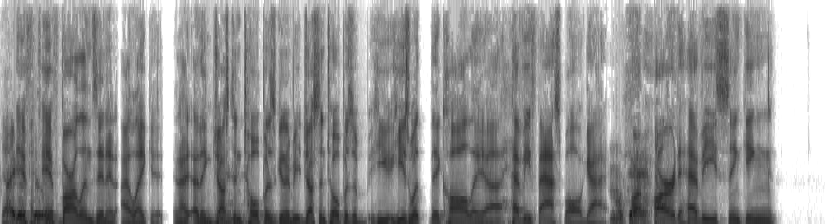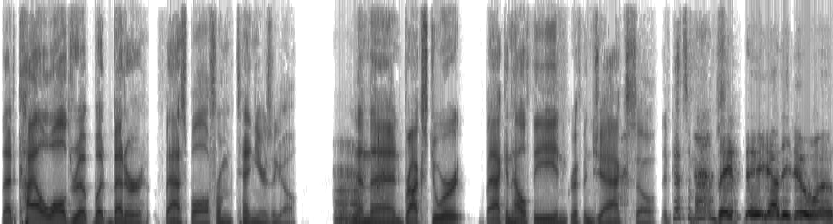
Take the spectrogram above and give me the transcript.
Yeah, if if Varland's in it, I like it, and I, I think mm-hmm. Justin Topa is going to be Justin Topa is a he he's what they call a uh, heavy fastball guy, okay. hard, hard, heavy, sinking that Kyle Waldrop, but better fastball from 10 years ago. Uh-huh. And then Brock Stewart back and healthy and Griffin Jax. So they've got some arms. They, they yeah, they do. Uh,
